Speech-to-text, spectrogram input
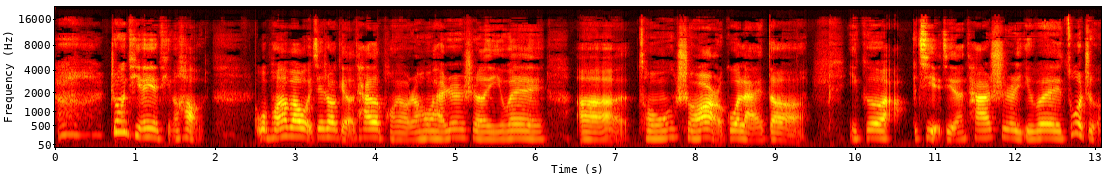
这种体验也挺好的。我朋友把我介绍给了他的朋友，然后我还认识了一位呃从首尔过来的一个姐姐，她是一位作者，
